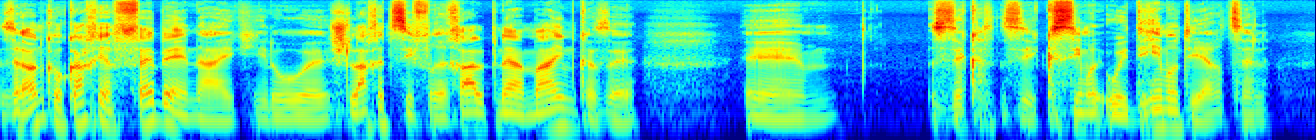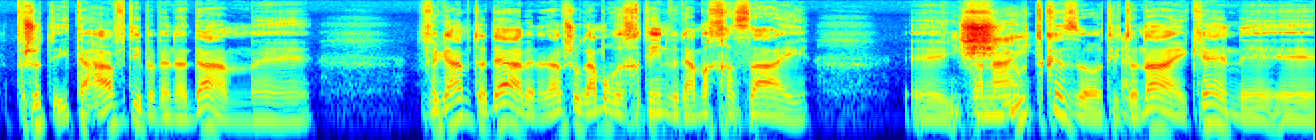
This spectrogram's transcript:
זה רעיון כל כך יפה בעיניי, כאילו, שלח את ספרך על פני המים כזה. אמ, זה, זה הקסים, הוא הדהים אותי, הרצל. פשוט התאהבתי בבן אדם. אה, וגם, אתה יודע, בן אדם שהוא גם עורך דין וגם מחזאי. אה, אישיות כזאת, עיתונאי, כן. אה, אה,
